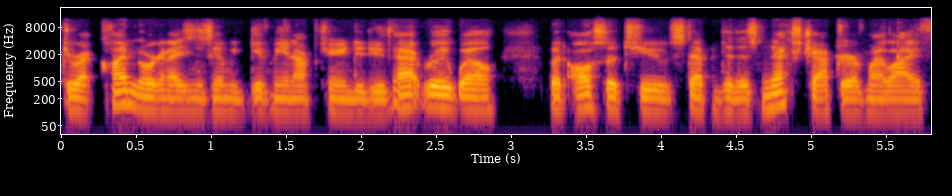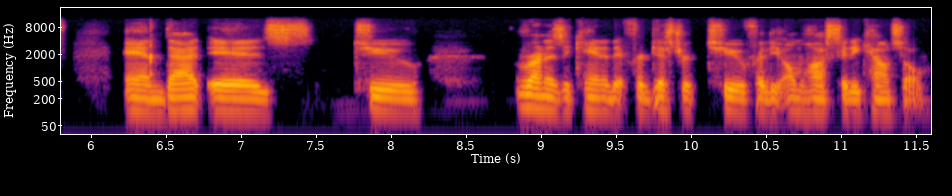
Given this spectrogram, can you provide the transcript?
direct climate organizing is going to give me an opportunity to do that really well, but also to step into this next chapter of my life. And that is to run as a candidate for District 2 for the Omaha City Council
